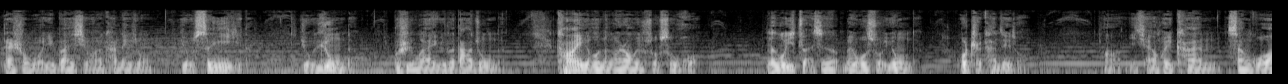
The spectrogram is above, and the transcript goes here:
但是我一般喜欢看那种有深意的、有用的，不是用来娱乐大众的。看完以后能够让我有所收获，能够一转身为我所用的，我只看这种。啊，以前会看《三国》，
